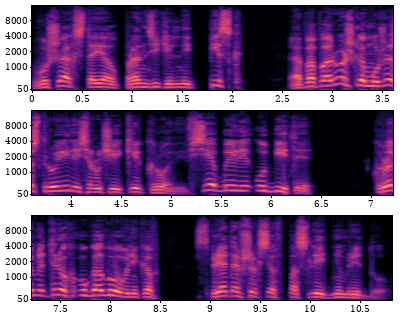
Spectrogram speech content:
В ушах стоял пронзительный писк, а по порожкам уже струились ручейки крови. Все были убиты, кроме трех уголовников, спрятавшихся в последнем ряду.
